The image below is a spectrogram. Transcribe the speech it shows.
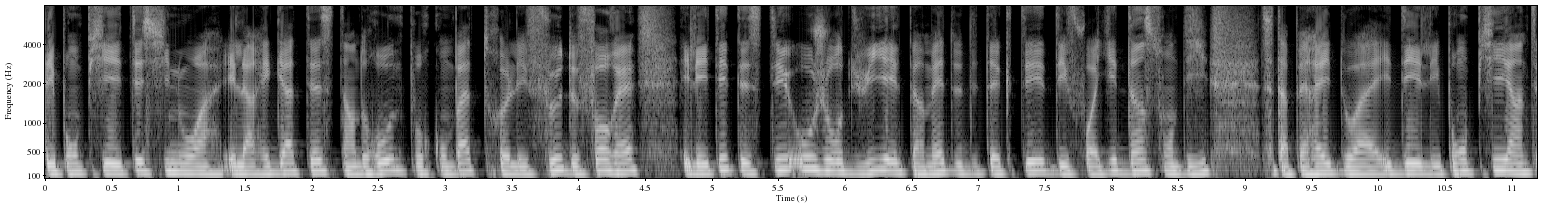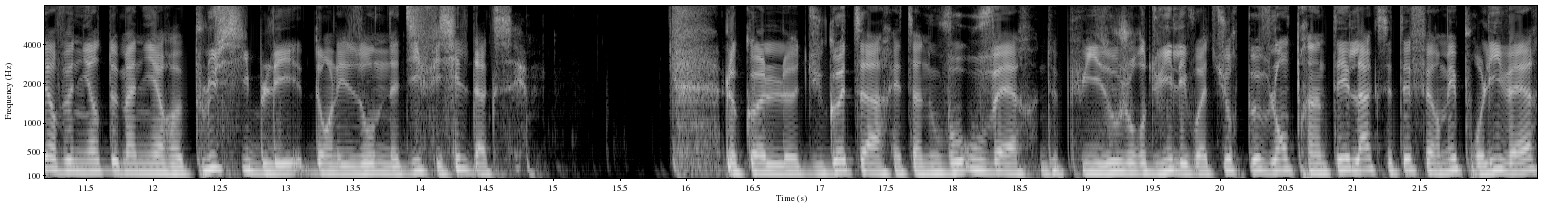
Les pompiers tessinois et la Réga testent un drone pour combattre les feux de forêt. Il a été testé aujourd'hui et il permet de détecter des foyers d'incendie. Cet appareil doit aider les pompiers à intervenir de manière plus ciblée dans les zones difficiles d'accès. Le col du Gothard est à nouveau ouvert. Depuis aujourd'hui, les voitures peuvent l'emprunter. L'axe était fermé pour l'hiver.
